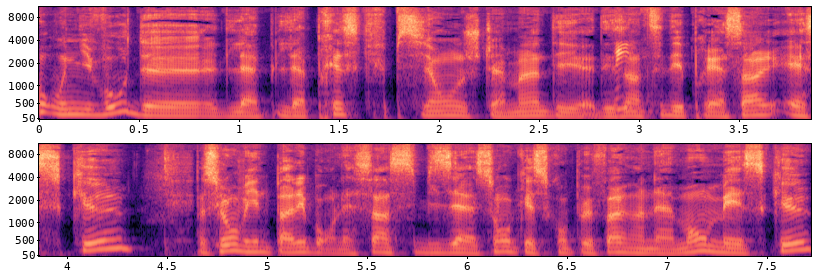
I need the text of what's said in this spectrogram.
au niveau de, de, la, la, prescription, justement, des, des antidépresseurs, est-ce que, parce qu'on vient de parler, bon, la sensibilisation, qu'est-ce qu'on peut faire en amont, mais est-ce que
